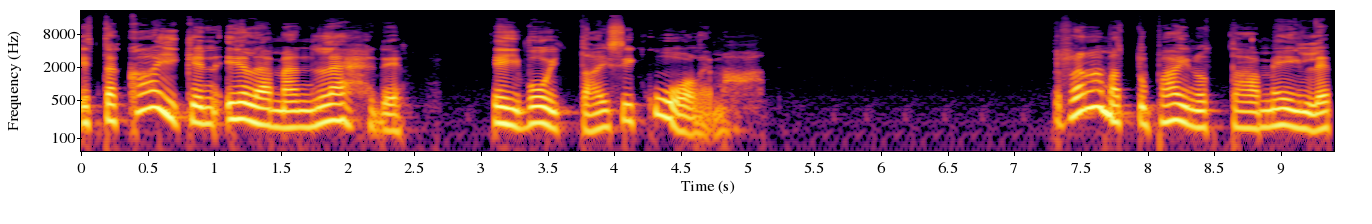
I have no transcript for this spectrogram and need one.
että kaiken elämän lähde ei voittaisi kuolemaa. Raamattu painottaa meille,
